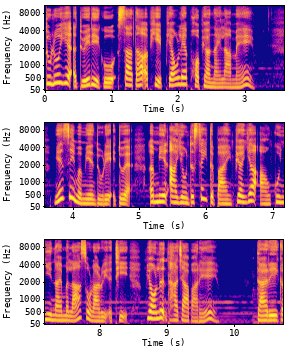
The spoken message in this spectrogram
သူတို့ရဲ့အသွေးတွေကိုစာသားအဖြစ်ပြောင်းလဲဖော်ပြနိုင်လာမယ်မျက်စိမမြင်သူတွေအတွက်အမြင်အာယုံတစ်စိတ်တစ်ပိုင်းပြန်ရအောင်ကူညီနိုင်မလားဆိုတာတွေအထိမျှော်လင့်ထားကြပါတယ်ဒါတွေက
